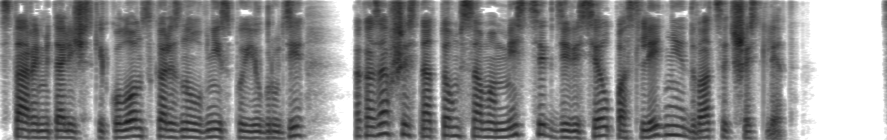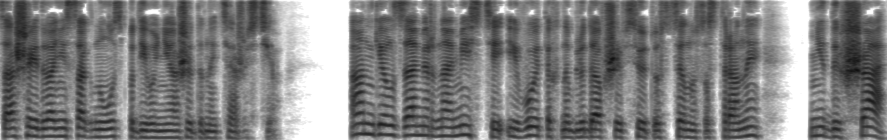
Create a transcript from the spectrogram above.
Старый металлический кулон скользнул вниз по ее груди, оказавшись на том самом месте, где висел последние 26 лет. Саша едва не согнулась под его неожиданной тяжестью. Ангел замер на месте, и Войтах, наблюдавший всю эту сцену со стороны, не дыша,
